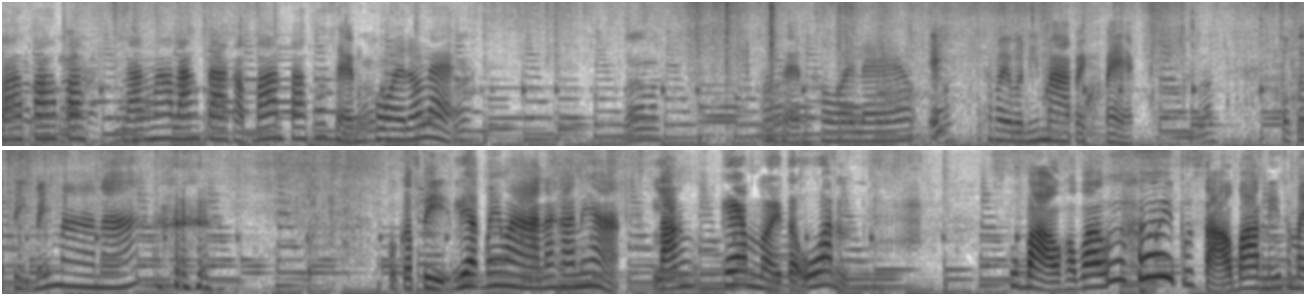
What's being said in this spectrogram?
ป้าป้าป้าล้างหน้าล้างตากลับบ้านป้าพ่อแสนคอยแล้วแหละมามาพ่อแสนคอยแล้ว เอ๊ะทำไมวันนี้มาแปลกๆ ปกติไม่มานะ ปกติเรียกไม่มานะคะ เนี่ย ล้างแก้มหน่อยตาอ้วน ผู้บ่าวเขาว่าเฮ้ยผู้สาวบ้านนี้ทำไม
